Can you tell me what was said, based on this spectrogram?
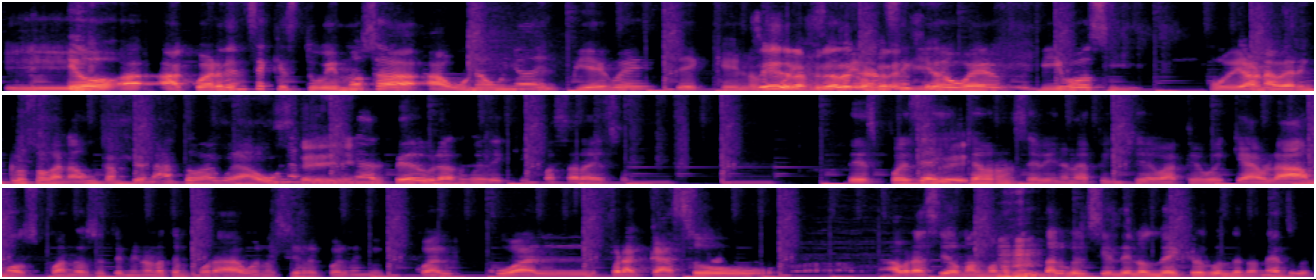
Y Digo, a- acuérdense que estuvimos a, a una uña del pie, güey, de que los Sí, de la güeyes final de hubieran conferencia. seguido, güey, vivos y pudieron haber incluso ganado un campeonato, ¿verdad, güey, a una Sí. uña del pie de Durant, güey, de que pasara eso. Después de ahí, Sí. cabrón, se viene la pinche debacle, güey, que hablábamos cuando se terminó la temporada, güey, no sé si recuerden, güey, cuál, cuál fracaso habrá sido más monumental, güey, si el de los Lakers o el de los Nets, güey.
